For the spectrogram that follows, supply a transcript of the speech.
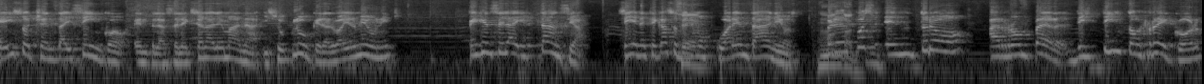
que hizo 85 entre la selección alemana y su club, que era el Bayern Múnich. Fíjense la distancia. ¿sí? En este caso Sí. tenemos 40 años. Un Pero montón. después entró a romper distintos récords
